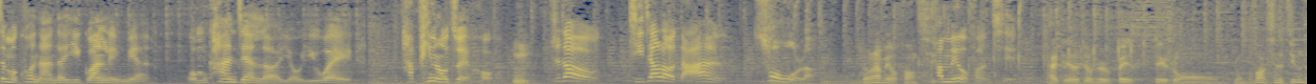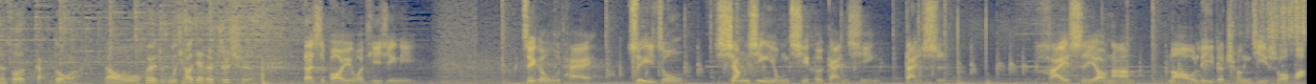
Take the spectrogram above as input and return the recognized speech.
这么困难的一关里面，我们看见了有一位，他拼到最后，嗯，直到提交了答案错误了，仍然没有放弃。他没有放弃。采洁就是被这种永不放弃的精神所感动了，然后我会无条件的支持。但是鲍云，我提醒你，这个舞台最终相信勇气和感情，但是还是要拿脑力的成绩说话。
